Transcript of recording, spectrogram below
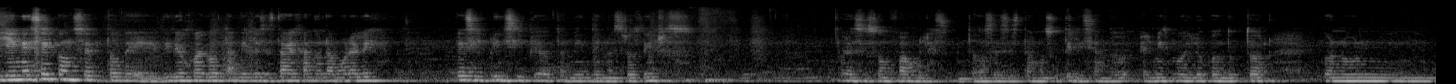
Y, en ese concepto de videojuego también les está dejando una moraleja. Es el principio también de nuestros libros. Por eso son fábulas. Entonces estamos utilizando el mismo hilo conductor con un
